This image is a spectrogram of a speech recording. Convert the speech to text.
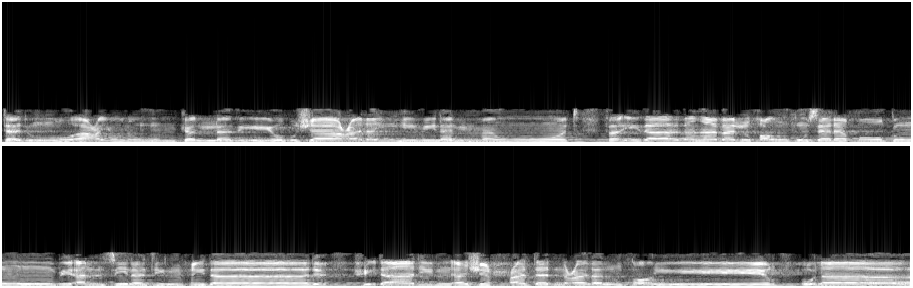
تدور أعينهم كالذي يغشى عليه من الموت فإذا ذهب الخوف سلقوكم بألسنة حداد حداد أشحة على الخير أولئك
